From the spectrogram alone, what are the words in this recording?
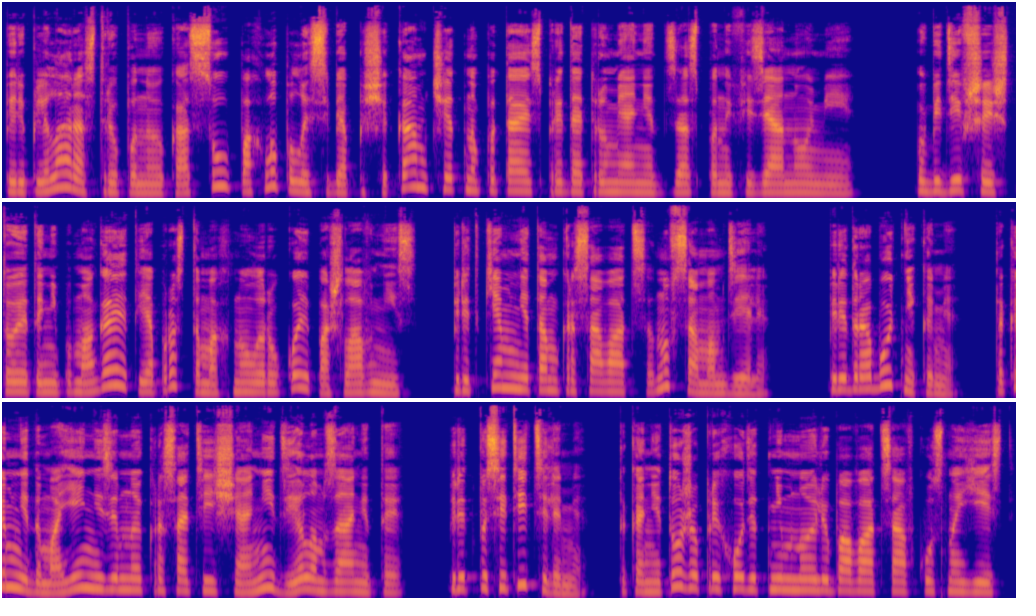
переплела растрепанную косу, похлопала себя по щекам, тщетно пытаясь придать румянец заспанной физиономии. Убедившись, что это не помогает, я просто махнула рукой и пошла вниз. Перед кем мне там красоваться? Ну, в самом деле. Перед работниками? Так им не до моей неземной красотищи, они делом заняты. Перед посетителями? Так они тоже приходят не мной любоваться, а вкусно есть.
